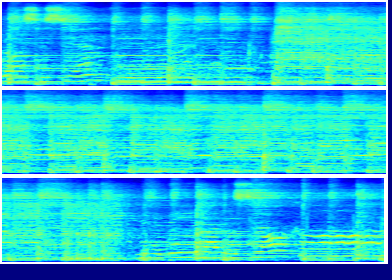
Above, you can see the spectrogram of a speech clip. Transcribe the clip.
Lo hace siempre. Me miró a los ojos,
